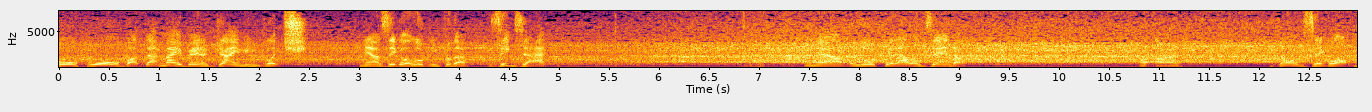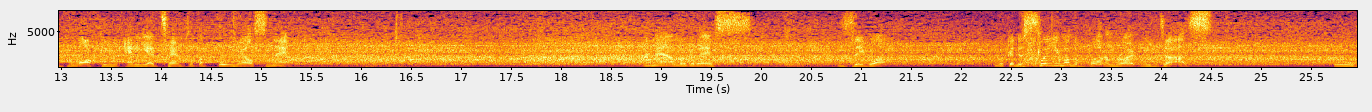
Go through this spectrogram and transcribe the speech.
fourth wall, but that may have been a gaming glitch. Now Ziggler looking for the zigzag. And now look at Alexander. Uh-oh. Dolph Ziggler blocking any attempt at the full Nelson there. And now look at this. Ziggler looking to sling him on the bottom rope, and he does. Ooh.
